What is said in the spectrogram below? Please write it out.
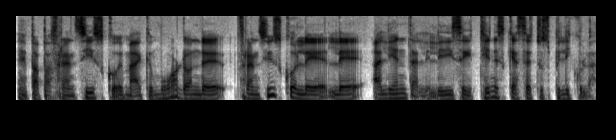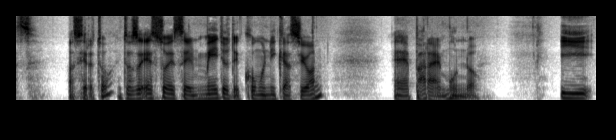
eh, Papa Francisco y Michael Moore, donde Francisco le, le alienta, le, le, dice, tienes que hacer tus películas, ¿no es cierto? Entonces, eso es el medio de comunicación eh, para el mundo. Y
